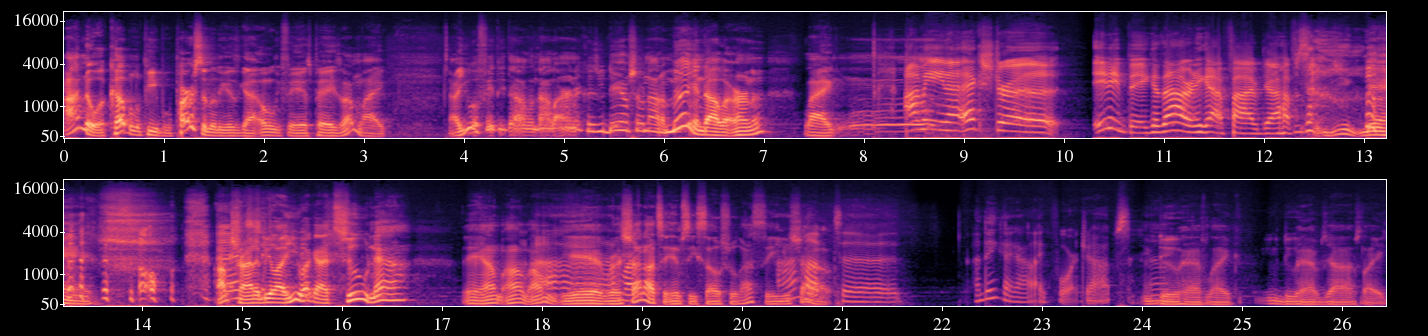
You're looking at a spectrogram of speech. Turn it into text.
I know a couple of people personally has got OnlyFans pages. I'm like, are you a fifty thousand dollar earner? Because you damn sure not a million dollar earner. Like, mm, I mean, an extra anything because I already got five jobs. you man, so I'm trying to be like you. I got two now. Yeah, I'm, I'm, I'm yeah, bro. Uh, I'm Shout up- out to MC Social. I see you. I'm Shout out. to. I think I got like four jobs. You do have like you do have jobs like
